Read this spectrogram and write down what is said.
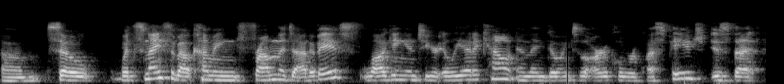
Um, so what's nice about coming from the database, logging into your ILLiad account, and then going to the article request page is that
